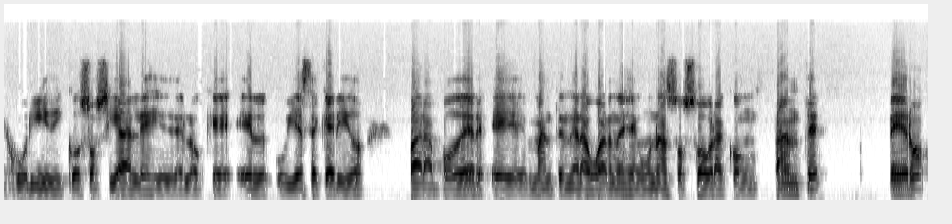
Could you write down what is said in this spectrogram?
jurídicos, sociales y de lo que él hubiese querido, para poder eh, mantener a Warnes en una zozobra constante, pero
